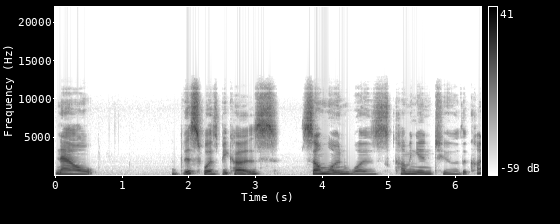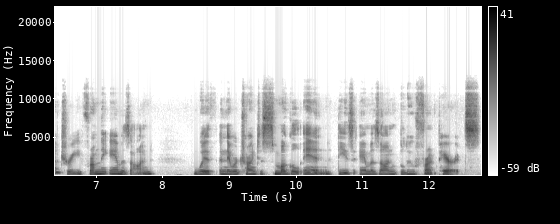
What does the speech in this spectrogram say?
Now this was because someone was coming into the country from the Amazon with and they were trying to smuggle in these Amazon blue front parrots.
